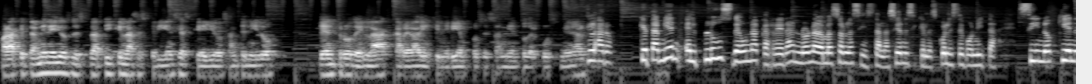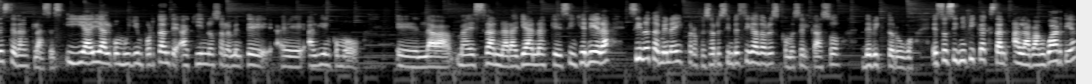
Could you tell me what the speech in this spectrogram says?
para que también ellos les platiquen las experiencias que ellos han tenido dentro de la carrera de ingeniería en procesamiento de recursos minerales. Claro, que también el plus de una carrera no nada más son las instalaciones y que la escuela esté bonita, sino quienes te dan clases. Y hay algo muy importante, aquí no solamente eh, alguien como eh, la maestra Narayana, que es ingeniera, sino también hay profesores investigadores, como es el caso de Víctor Hugo. Esto significa que están a la vanguardia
